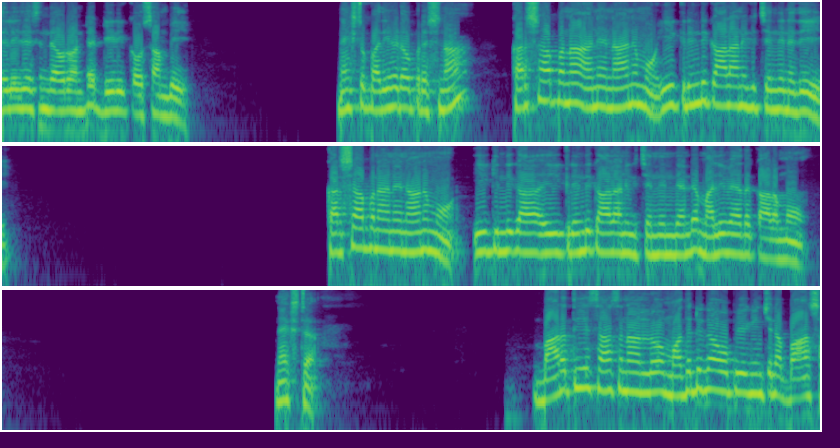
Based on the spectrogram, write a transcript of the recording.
తెలియజేసింది ఎవరు అంటే డిడి కౌశాంబి నెక్స్ట్ పదిహేడవ ప్రశ్న కర్షాపన అనే నాణ్యము ఈ క్రింది కాలానికి చెందినది. కర్షాపన అనే నాణ్యము ఈ కింది కా ఈ క్రింది కాలానికి చెందింది అంటే మలివేద కాలము. నెక్స్ట్ భారతీయ శాసనాల్లో మొదటిగా ఉపయోగించిన భాష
